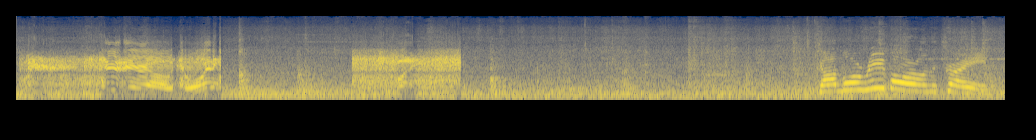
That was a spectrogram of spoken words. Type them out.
2020. 20. Got more rebar on the train.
